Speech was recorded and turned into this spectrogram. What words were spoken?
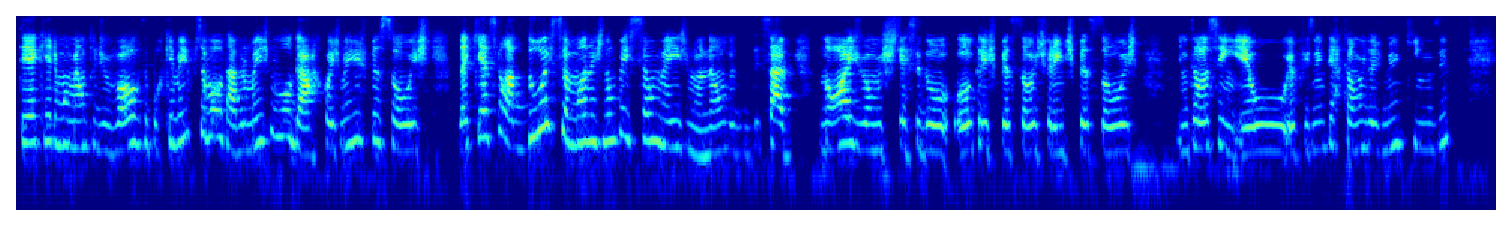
ter aquele momento de volta, porque mesmo se voltar para o mesmo lugar, com as mesmas pessoas, daqui a, sei lá, duas semanas não vai ser o mesmo, não, sabe? Nós vamos ter sido outras pessoas, diferentes pessoas. Então, assim, eu, eu fiz um intercâmbio em 2015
